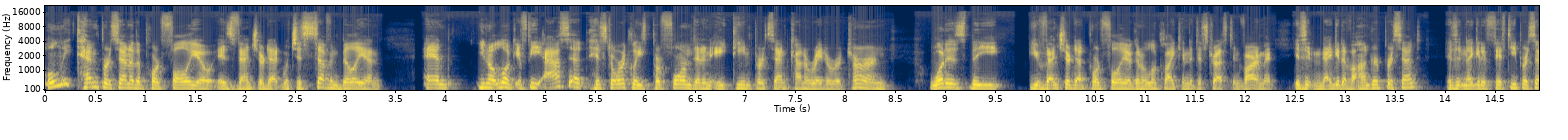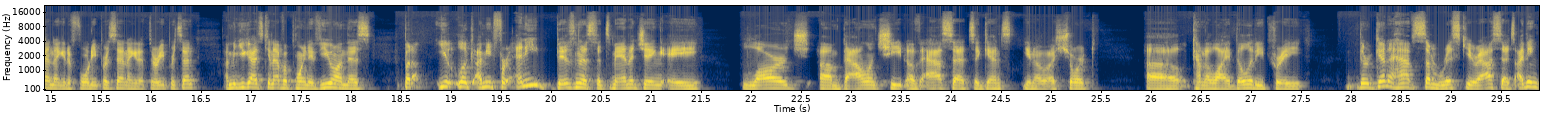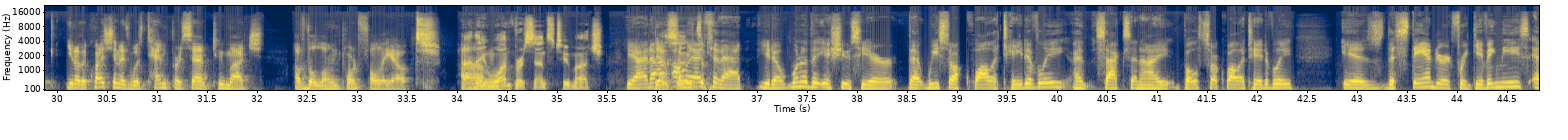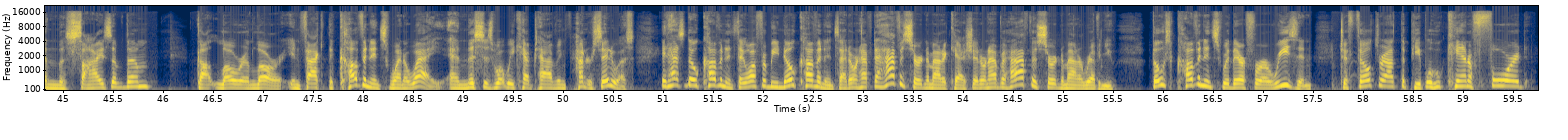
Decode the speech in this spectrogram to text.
Only 10% of the portfolio is venture debt, which is 7 billion. And, you know, look, if the asset historically has performed at an 18% kind of rate of return, what is the your venture debt portfolio going to look like in a distressed environment? Is it negative 100%? Is it negative 50%, negative 40%, negative 30%? I mean, you guys can have a point of view on this. But you, look, I mean, for any business that's managing a large um, balance sheet of assets against, you know, a short uh, kind of liability tree, they're going to have some riskier assets. I think, you know, the question is, was 10% too much of the loan portfolio? I think Um, one percent's too much. Yeah, and Yeah, I'll, so I'll add to that. You know, one of the issues here that we saw qualitatively, and Sacks and I both saw qualitatively, is the standard for giving these and the size of them got lower and lower. In fact, the covenants went away, and this is what we kept having founders say to us: "It has no covenants. They offer me no covenants. I don't have to have a certain amount of cash. I don't have to have a certain amount of revenue. Those covenants were there for a reason to filter out the people who can't afford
